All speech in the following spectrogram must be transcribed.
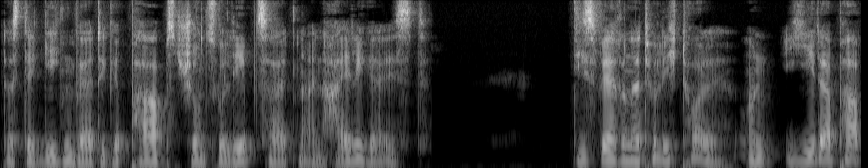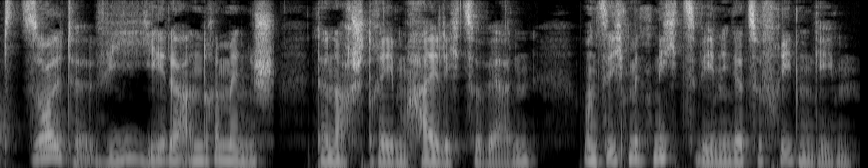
dass der gegenwärtige Papst schon zu Lebzeiten ein Heiliger ist. Dies wäre natürlich toll, und jeder Papst sollte, wie jeder andere Mensch, danach streben, heilig zu werden und sich mit nichts weniger zufrieden geben.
